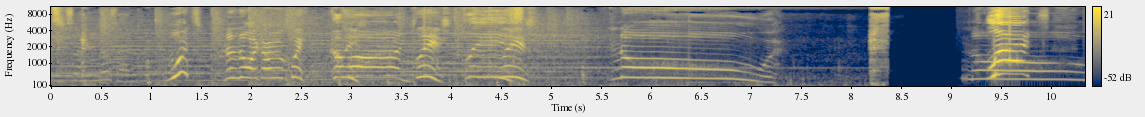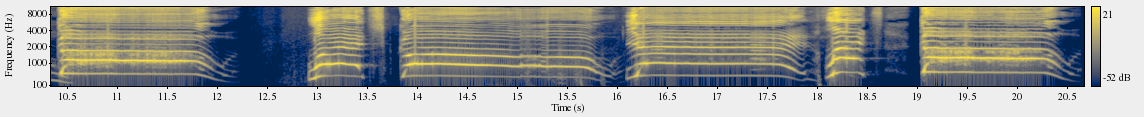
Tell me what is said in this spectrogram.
What? No, no, I gotta go quick. Come please, on, please, please, please. No. No.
